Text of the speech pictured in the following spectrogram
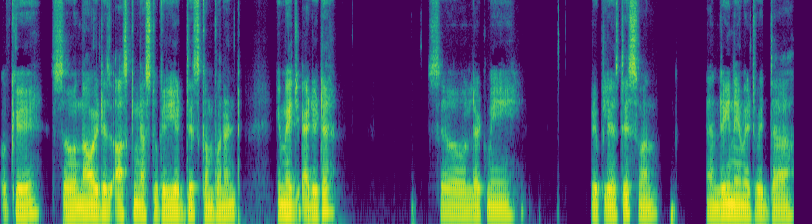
Okay so now it is asking us to create this component image editor. So let me replace this one and rename it with the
